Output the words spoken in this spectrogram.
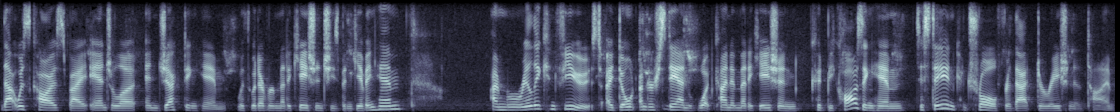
that was caused by Angela injecting him with whatever medication she's been giving him. I'm really confused. I don't understand what kind of medication could be causing him to stay in control for that duration of time.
